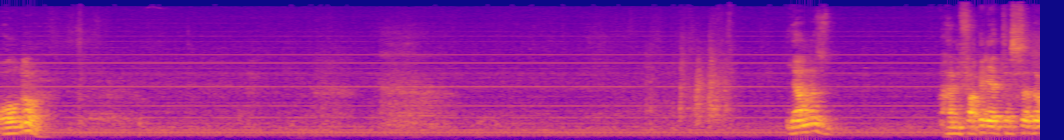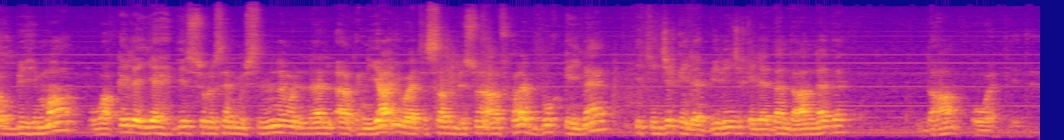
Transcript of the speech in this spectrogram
Oldu mu? Yalnız hani fakir yetesaddaku bihima ve kile yehdi sulusen müslimine el agniyai ve yetesaddaku bisun al fukara bu kile ikinci kile birinci kileden daha nedir? Daha kuvvetlidir.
